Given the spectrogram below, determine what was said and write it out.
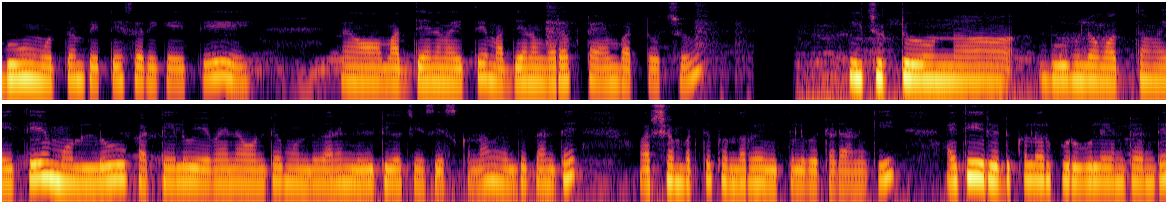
భూమి మొత్తం పెట్టేసరికి అయితే మధ్యాహ్నం అయితే మధ్యాహ్నం వరకు టైం పట్టవచ్చు ఈ చుట్టూ ఉన్న భూమిలో మొత్తం అయితే ముళ్ళు కట్టెలు ఏమైనా ఉంటే ముందుగానే నీట్గా చేసేసుకున్నాం. ఎందుకంటే వర్షం పడితే తొందరగా విత్తులు పెట్టడానికి. అయితే ఈ రెడ్ కలర్ పురుగులు ఏంటంటే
